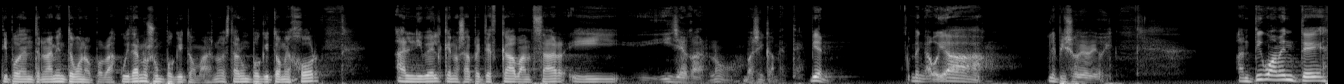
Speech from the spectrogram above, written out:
Tipo de entrenamiento, bueno, pues para cuidarnos un poquito más, ¿no? Estar un poquito mejor al nivel que nos apetezca avanzar y, y llegar, ¿no? Básicamente. Bien, venga, voy a el episodio de hoy. Antiguamente,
